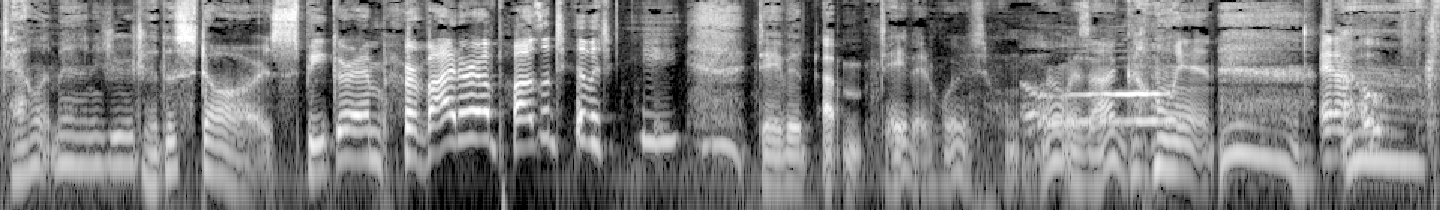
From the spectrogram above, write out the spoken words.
talent manager to the stars, speaker and provider of positivity, David. Uh, David, where's, where was I going? And I, oh,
